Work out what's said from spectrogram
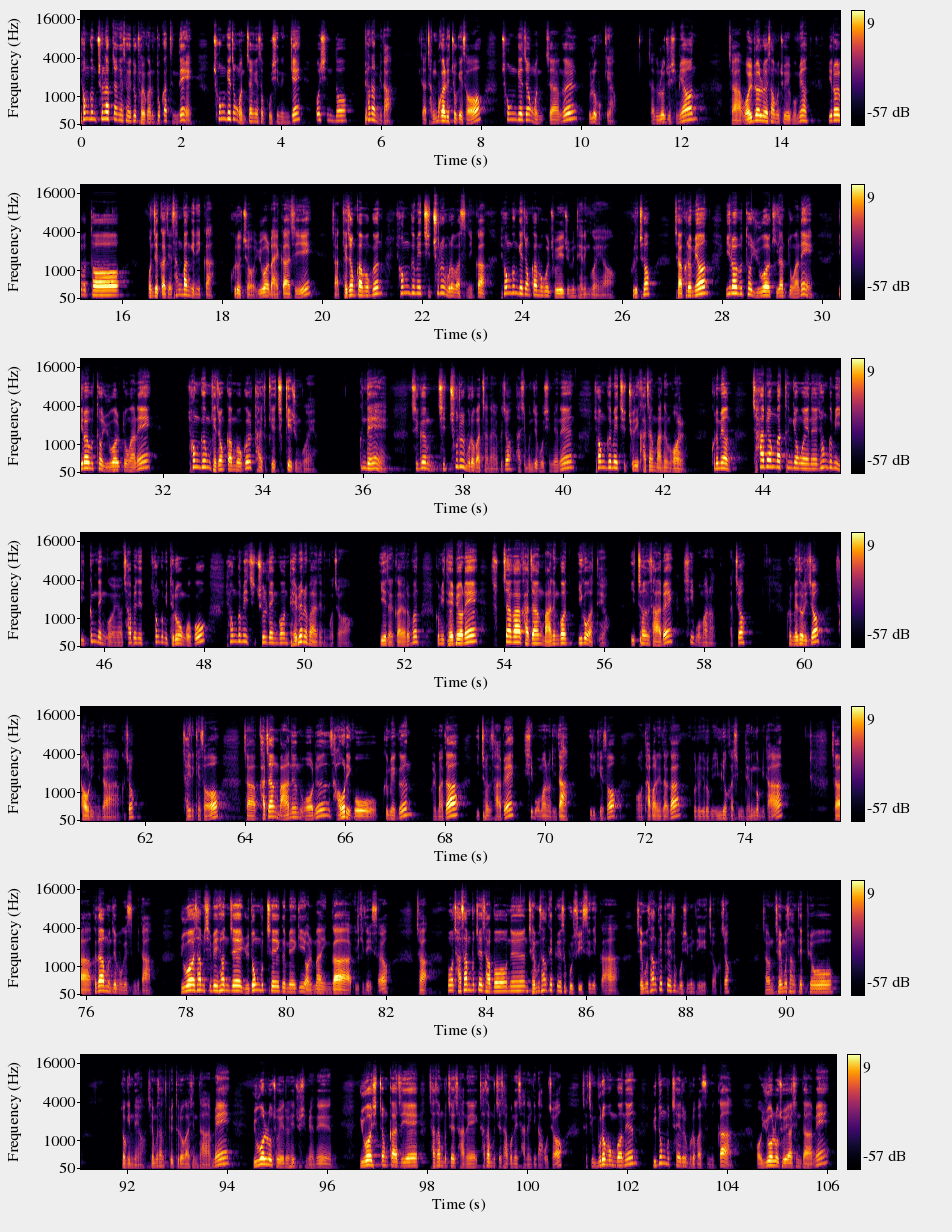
현금 출납장에서 해도 결과는 똑같은데 총계정 원장에서 보시는 게 훨씬 더 편합니다. 자, 장부관리 쪽에서 총계정 원장을 눌러볼게요. 자, 눌러주시면 자, 월별로 해서 한번 조회해보면 1월부터 언제까지? 상반기니까. 그렇죠. 6월 말까지. 자, 계정 과목은 현금의 지출을 물어봤으니까 현금 계정 과목을 조회해 주면 되는 거예요. 그렇죠? 자, 그러면 1월부터 6월 기간 동안에 1월부터 6월 동안에 현금 계정 과목을 다 이렇게 집계해 준 거예요. 근데 지금 지출을 물어봤잖아요. 그죠? 다시 문제 보시면은 현금의 지출이 가장 많은 월. 그러면 차변 같은 경우에는 현금이 입금된 거예요. 차변이 현금이 들어온 거고 현금이 지출된 건 대변을 봐야 되는 거죠. 이해될까요, 여러분? 그럼 이 대변의 숫자가 가장 많은 건 이거 같아요. 2,415만 원. 맞죠? 그럼 몇 월이죠? 4월입니다. 그죠? 자, 이렇게 해서 자, 가장 많은 월은 4월이고 금액은 얼마다? 2,415만 원이다. 이렇게 해서 어, 답안에다가 이거를 여러분 입력하시면 되는 겁니다. 자, 그 다음 문제 보겠습니다. 6월 30일 현재 유동부채 금액이 얼마인가 이렇게 돼 있어요. 자, 뭐 자산부채 자본은 재무상태표에서 볼 수 있으니까 재무상태표에서 보시면 되겠죠. 그죠? 자, 그럼 재무상태표 여기 있네요. 재무상태표 들어가신 다음에 6월로 조회를 해주시면은 6월 시점까지의 자산부채 잔액, 자산부채 자본의 잔액이 나오죠. 자, 지금 물어본 거는 유동부채를 물어봤으니까 어, 6월로 조회하신 다음에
